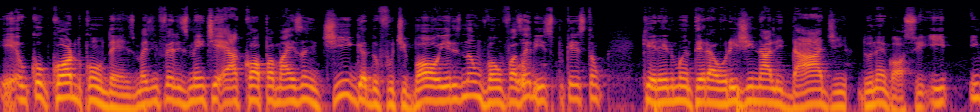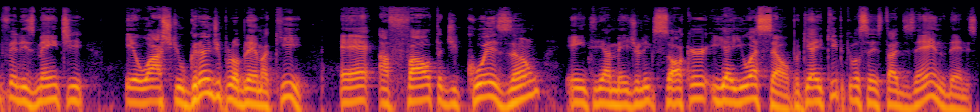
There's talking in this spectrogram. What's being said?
Eu concordo com o Denis, mas infelizmente é a Copa mais antiga do futebol e eles não vão fazer isso porque eles estão querendo manter a originalidade do negócio. E, infelizmente, eu acho que o grande problema aqui é a falta de coesão entre a Major League Soccer e a USL. Porque a equipe que você está dizendo, Denis,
